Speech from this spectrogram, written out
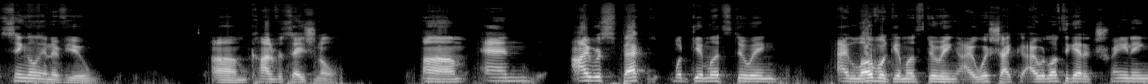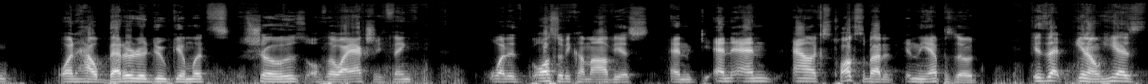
single interview, um, conversational, um, and I respect what Gimlet's doing. I love what Gimlet's doing. I wish I could, I would love to get a training on how better to do Gimlet's shows, although I actually think what has also become obvious, and and and Alex talks about it in the episode, is that you know he has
